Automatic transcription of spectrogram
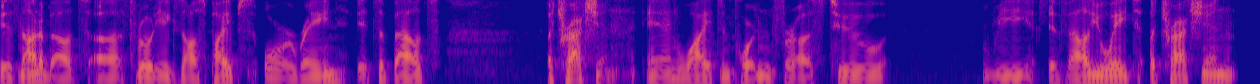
is not about uh, throaty exhaust pipes or rain. It's about attraction and why it's important for us to reevaluate attraction,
